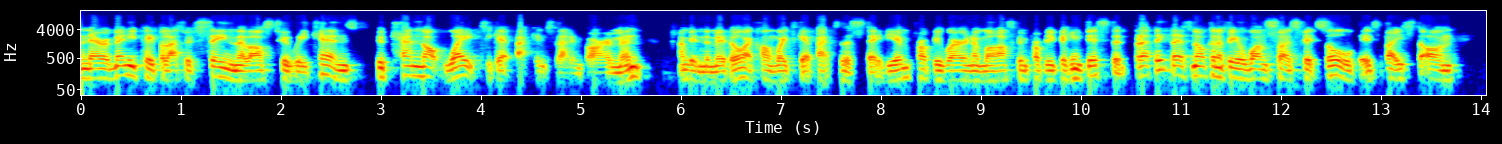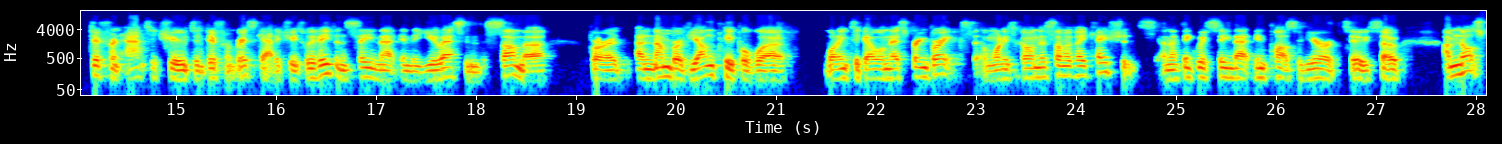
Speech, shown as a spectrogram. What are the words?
And there are many people, as we've seen in the last two weekends, who cannot wait to get back into that environment. I'm in the middle. I can't wait to get back to the stadium, probably wearing a mask and probably being distant. But I think there's not going to be a one size fits all. It's based on different attitudes and different risk attitudes. We've even seen that in the US in the summer, where a, a number of young people were wanting to go on their spring breaks and wanting to go on their summer vacations. And I think we've seen that in parts of Europe too. So I'm not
